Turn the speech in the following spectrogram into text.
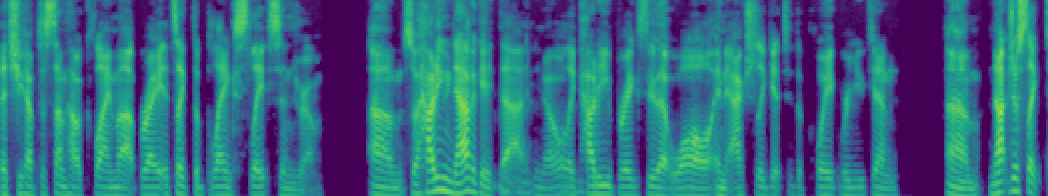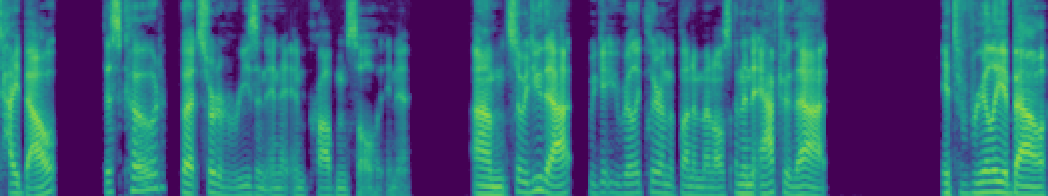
that you have to somehow climb up, right? It's like the blank slate syndrome. Um, so how do you navigate that? Mhm. You know, like how do you break through that wall and actually get to the point where you can, um, not just like type out this code, but sort of reason in it and problem solve in it. Um, so we do that. We get you really clear on the fundamentals. And then after that, it's really about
